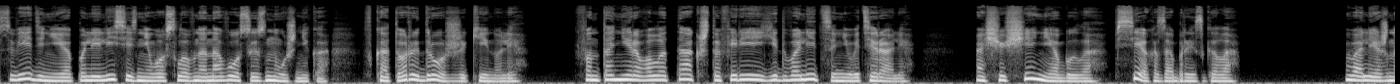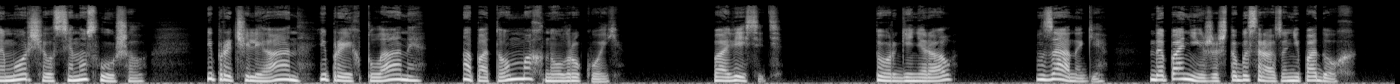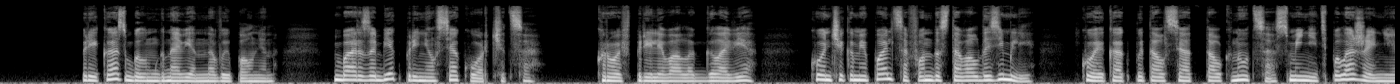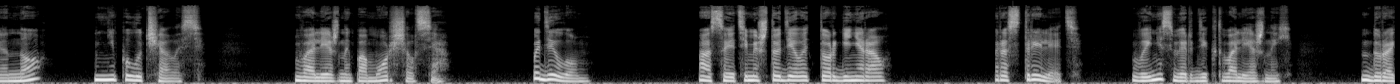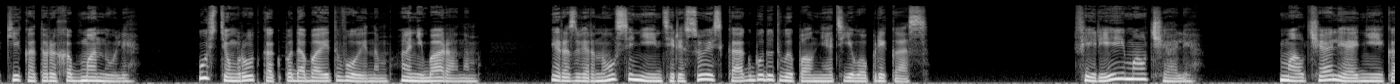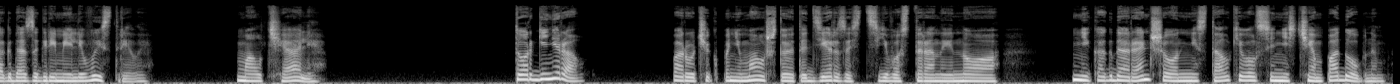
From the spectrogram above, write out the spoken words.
Сведения полились из него словно навоз из нужника, в который дрожжи кинули. Фонтанировало так, что фереи едва лица не вытирали. Ощущение было, всех забрызгало. Валежный морщился, но слушал. И про Челиан, и про их планы — а потом махнул рукой. «Повесить». «Тор-генерал?» «За ноги, да пониже, чтобы сразу не подох». Приказ был мгновенно выполнен. Барзабек принялся корчиться. Кровь приливала к голове, кончиками пальцев он доставал до земли, кое-как пытался оттолкнуться, сменить положение, но не получалось. Валежный поморщился. По делам. А с этими что делать, тор-генерал? Расстрелять. Вынес вердикт Валежный. Дураки, которых обманули. Пусть умрут, как подобает воинам, а не баранам. И развернулся, не интересуясь, как будут выполнять его приказ. Фереи молчали. Молчали они, когда загремели выстрелы. Молчали. «Тор-генерал!» Поручик понимал, что это дерзость с его стороны, но никогда раньше он не сталкивался ни с чем подобным.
